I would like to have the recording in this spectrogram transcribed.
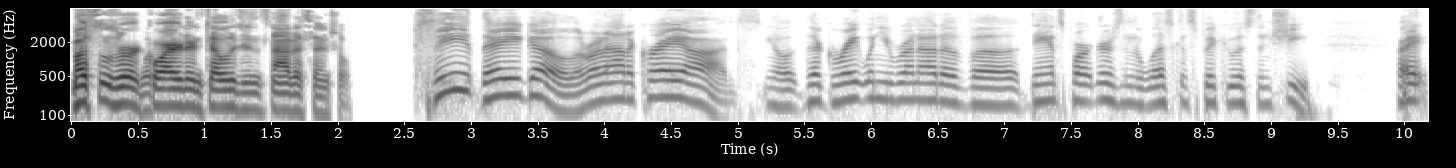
Muscles are required, intelligence not essential. See, there you go. They run out of crayons. You know, they're great when you run out of uh, dance partners and they're less conspicuous than sheep. Right?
